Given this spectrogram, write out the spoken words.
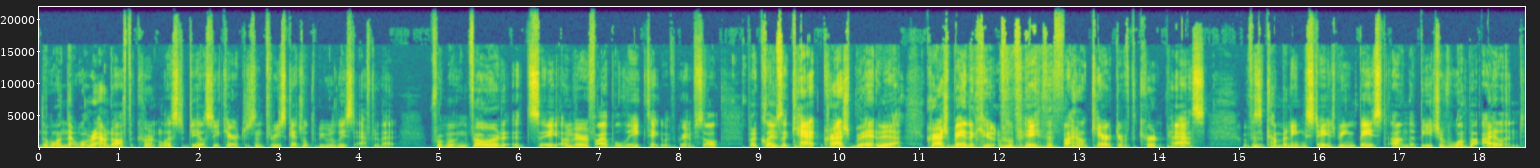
the one that will round off the current list of DLC characters, and three scheduled to be released after that. For moving forward, it's a unverifiable leak. Take it with a grain of salt. But it claims that Cat, Crash yeah, Crash Bandicoot will be the final character of the current pass, with his accompanying stage being based on the beach of Wumpa Island.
